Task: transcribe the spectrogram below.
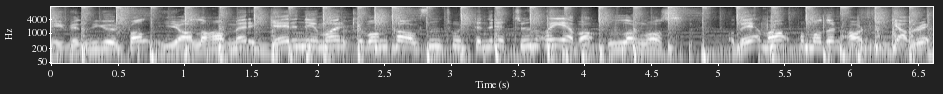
Øyvind Jordfall, Jarle Hammer, Geir Nymark, Yvonne Karlsen, Torstein Rettun og Eva Langås. Og det var på Modern Art Gallery.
